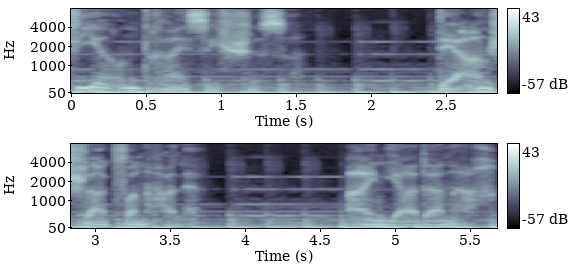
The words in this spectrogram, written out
34 Schüsse. Der Anschlag von Halle. Ein Jahr danach.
